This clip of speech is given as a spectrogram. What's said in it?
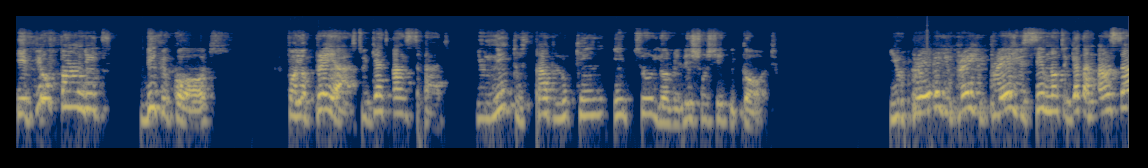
If you found it difficult for your prayers to get answered, you need to start looking into your relationship with God. You pray, you pray, you pray, you seem not to get an answer.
